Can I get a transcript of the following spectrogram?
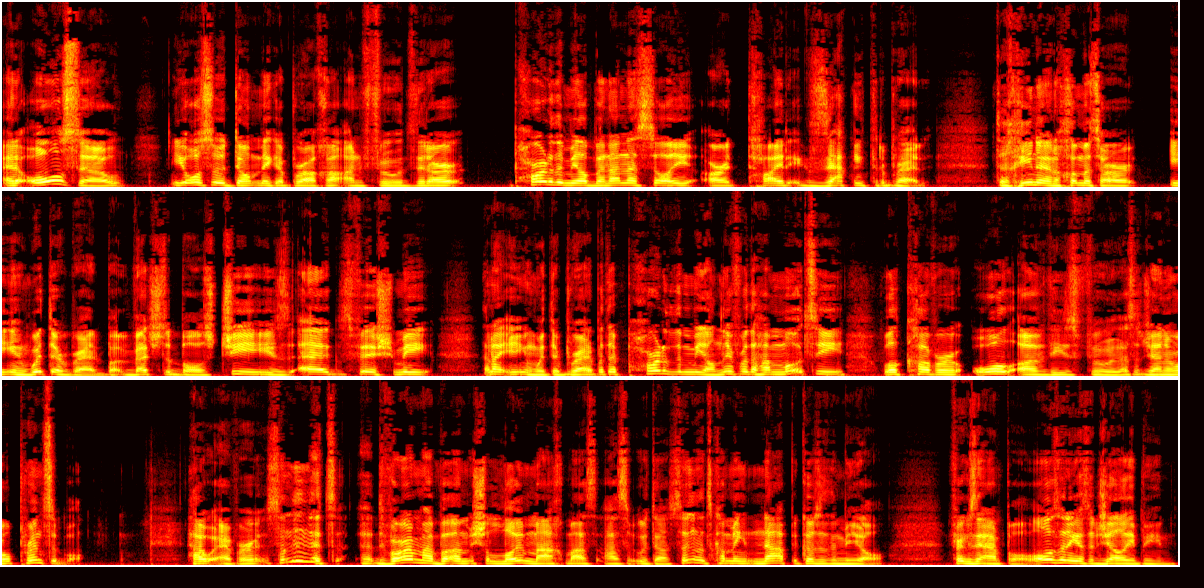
And also, you also don't make a bracha on foods that are part of the meal, but not necessarily are tied exactly to the bread. Techina and hummus are eaten with their bread, but vegetables, cheese, eggs, fish, meat, they're not eaten with the bread, but they're part of the meal. And therefore, the hamotzi will cover all of these foods. That's a general principle. However, something that's something that's coming not because of the meal. For example, all of a sudden you get a jelly bean in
